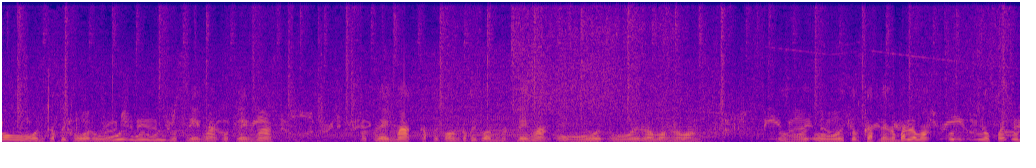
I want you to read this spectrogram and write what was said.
ก่อนขับไปก่อนโอ้ยโอ้ยโอ้ยรถแรงมากรถแรงมากรถแรงมากขับไปก่อนขับไปก่อนรถแรงมากโอ้โหโอ้ยระวังระวัง โอ้โหโอ้ยต้องขับอย่างระมัดระวังโอ้ยเราไปโอ้ย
